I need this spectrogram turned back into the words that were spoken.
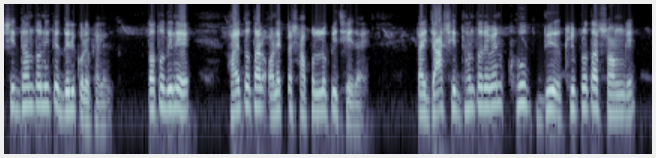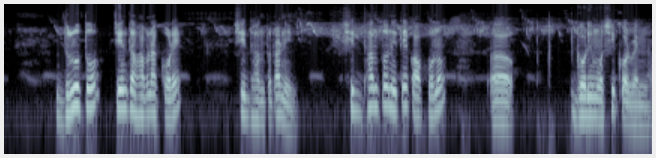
সিদ্ধান্ত নিতে দেরি করে ফেলেন। ততদিনে হয়তো তার অনেকটা সাফল্য পিছিয়ে যায়। তাই যা সিদ্ধান্ত নেবেন খুব ক্ষিপ্রতার সঙ্গে দ্রুত চিন্তা ভাবনা করে সিদ্ধান্তটা নিন। সিদ্ধান্ত নিতে কখনো গড়িমসি করবেন না।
